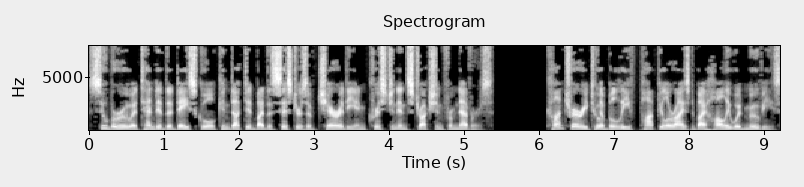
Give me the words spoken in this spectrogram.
Soubirous attended the day school conducted by the Sisters of Charity and Christian Instruction from Nevers. Contrary to a belief popularized by Hollywood movies,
